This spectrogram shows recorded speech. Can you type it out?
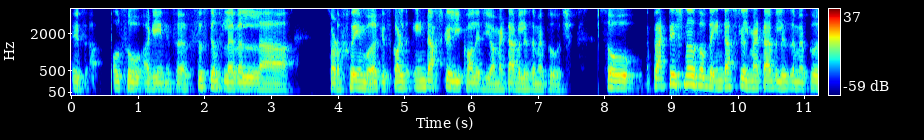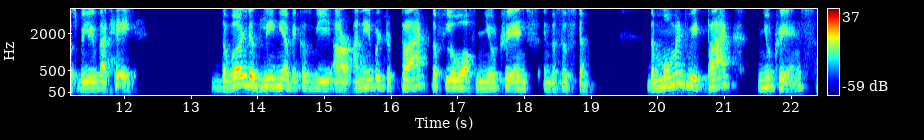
is also, again, it's a systems level uh, sort of framework is called industrial ecology or metabolism approach. So practitioners of the industrial metabolism approach believe that, hey, the world is linear because we are unable to track the flow of nutrients in the system. The moment we track nutrients,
